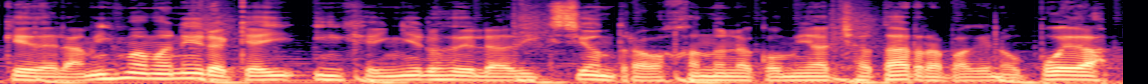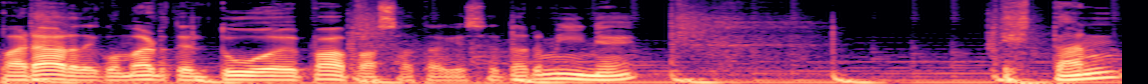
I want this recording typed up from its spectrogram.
que de la misma manera que hay ingenieros de la adicción trabajando en la comida chatarra para que no puedas parar de comerte el tubo de papas hasta que se termine, están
